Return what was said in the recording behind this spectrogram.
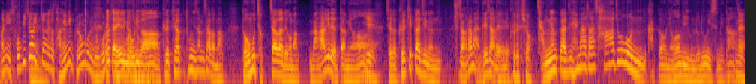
아니 소비자 입장에서 당연히 그런 거는 요구를 네. 그러니까 예를 들면. 우리가 그렇게 해갖고 통신 3사가 막 너무 적자가 되고 막 망하게 되었다면 예. 제가 그렇게까지는 주장을 하면 안 되잖아요. 네. 그렇죠. 작년까지 해마다 4조 원 가까운 영업이익을 누리고 있습니다. 네.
